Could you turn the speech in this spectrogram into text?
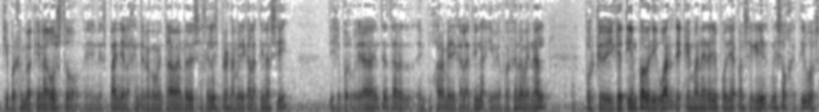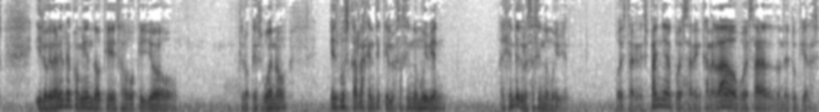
que por ejemplo aquí en agosto en España la gente no comentaba en redes sociales, pero en América Latina sí. Dije, pues voy a intentar empujar América Latina y me fue fenomenal porque dediqué tiempo a averiguar de qué manera yo podía conseguir mis objetivos. Y lo que también recomiendo, que es algo que yo creo que es bueno, es buscar la gente que lo está haciendo muy bien. Hay gente que lo está haciendo muy bien. Puede estar en España, puede estar en Canadá o puede estar donde tú quieras.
